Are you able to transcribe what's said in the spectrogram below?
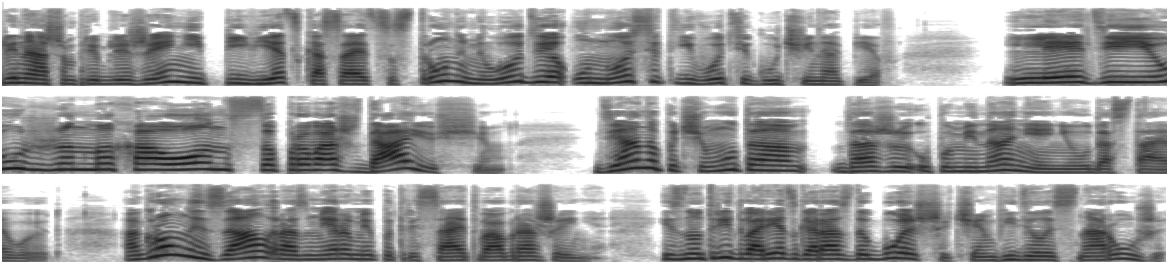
При нашем приближении певец касается струн, и мелодия уносит его тягучий напев. «Леди Южин Махаон с сопровождающим!» Диана почему-то даже упоминания не удостаивают. Огромный зал размерами потрясает воображение. Изнутри дворец гораздо больше, чем виделось снаружи,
